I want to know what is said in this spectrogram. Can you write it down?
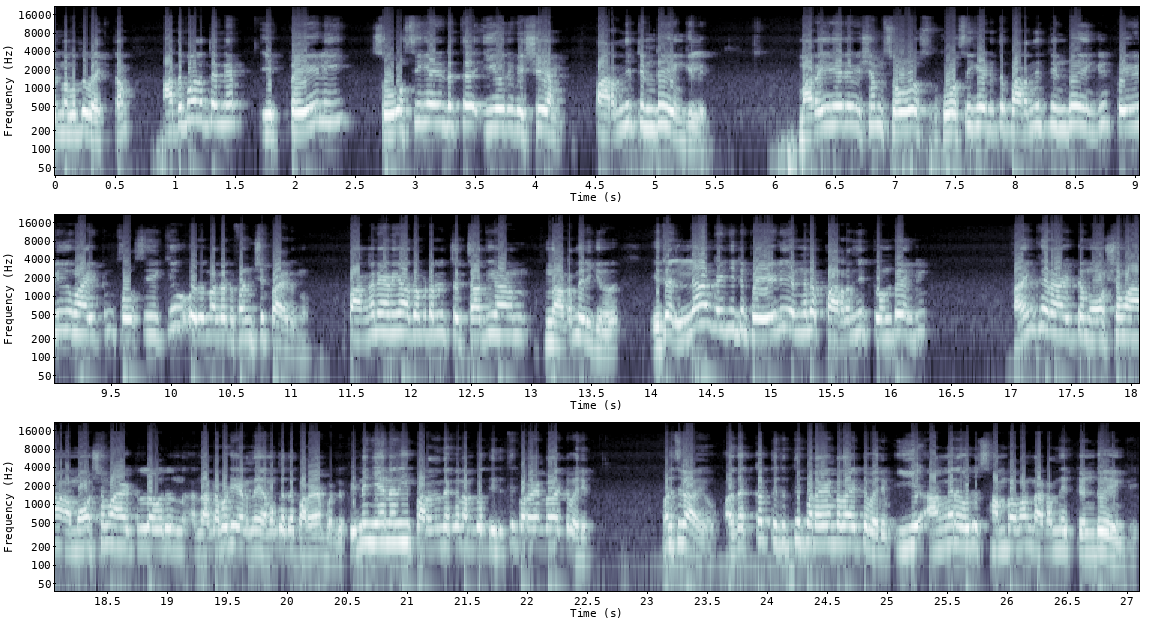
എന്നുള്ളത് വ്യക്തം. അതുപോലെ തന്നെ ഈ പേളി സോസികയുടെ അടുത്ത് ഈ ഒരു വിഷയം പറഞ്ഞിട്ടുണ്ട് എങ്കിൽ മറീനയുടെ വിഷം സോ സോസിക എടുത്ത് പറഞ്ഞിട്ടുണ്ട് എങ്കിൽ പേളിയുമായിട്ടും സോസിക്ക് ഒരു നല്ലൊരു ഫ്രണ്ട്ഷിപ്പ് ആയിരുന്നു. അപ്പൊ അങ്ങനെയാണെങ്കിൽ അതവിടെ ഒരു ചതിയാണ് നടന്നിരിക്കുന്നത്. ഇതെല്ലാം കഴിഞ്ഞിട്ട് പേളി അങ്ങനെ പറഞ്ഞിട്ടുണ്ട് എങ്കിൽ ഭയങ്കരമായിട്ട് മോശമാ മോശമായിട്ടുള്ള ഒരു നടപടിയാണെന്ന് നമുക്കത് പറയാൻ പറ്റില്ല പിന്നെ ഞാൻ ഈ പറഞ്ഞതൊക്കെ നമുക്ക് തിരുത്തി പറയേണ്ടതായിട്ട് വരും. മനസ്സിലായോ? അതൊക്കെ തിരുത്തി പറയേണ്ടതായിട്ട് വരും. ഈ അങ്ങനെ ഒരു സംഭവം നടന്നിട്ടുണ്ട് എങ്കിൽ.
